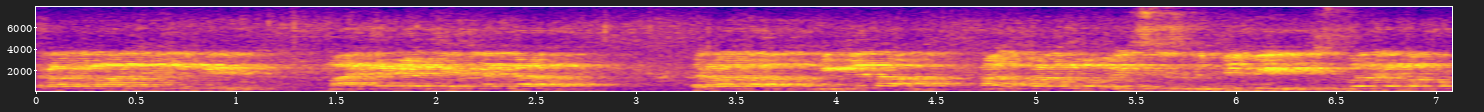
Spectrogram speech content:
తర్వాత మా చెల్లికి మార్కెట్ గారికి ఏ విధంగా తర్వాత మిగిలిన కాలకాలంలో వయసు ఎంపీపీ సుభద్రమ్మకు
